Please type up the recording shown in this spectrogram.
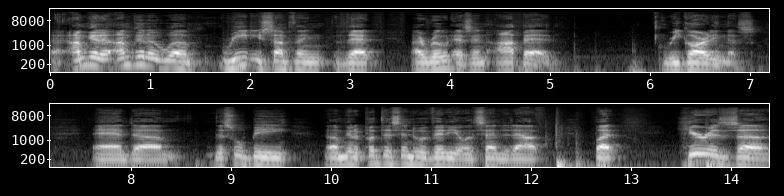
I'm gonna I'm gonna uh, read you something that I wrote as an op-ed regarding this, and um, this will be I'm to put this into a video and send it out. But here is uh,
